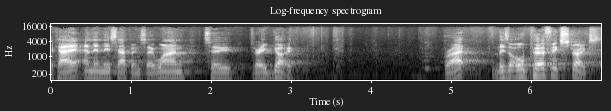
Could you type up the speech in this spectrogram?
Okay, and then this happens. So one, two, three, go. Right? These are all perfect strokes.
